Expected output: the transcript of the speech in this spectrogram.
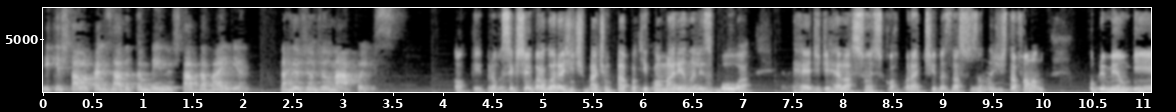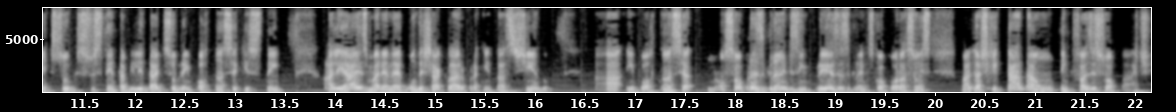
e que está localizada também no estado da Bahia, na região de Eunápolis. Ok, para você que chegou agora, a gente bate um papo aqui com a Mariana Lisboa, Head de Relações Corporativas da Suzano. A gente está falando sobre meio ambiente, sobre sustentabilidade, sobre a importância que isso tem. Aliás, Mariana, é bom deixar claro para quem está assistindo a importância não só para as grandes empresas, grandes corporações, mas acho que cada um tem que fazer sua parte.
